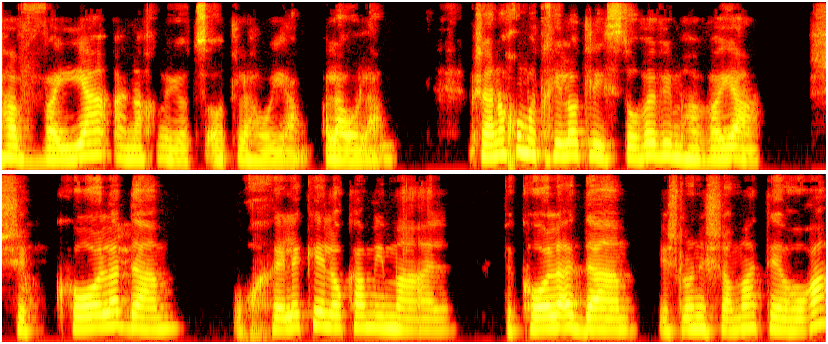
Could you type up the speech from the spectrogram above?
הוויה אנחנו יוצאות להוים, לעולם. כשאנחנו מתחילות להסתובב עם הוויה שכל אדם הוא חלק אלוקה ממעל, וכל אדם יש לו נשמה טהורה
